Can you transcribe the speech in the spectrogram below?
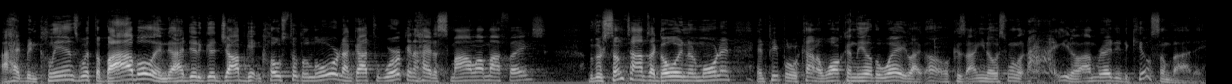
I had been cleansed with the Bible, and I did a good job getting close to the Lord. And I got to work, and I had a smile on my face. But there's sometimes I go in the morning, and people are kind of walking the other way, like, oh, because you know it's one the, ah, you know, I'm ready to kill somebody.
